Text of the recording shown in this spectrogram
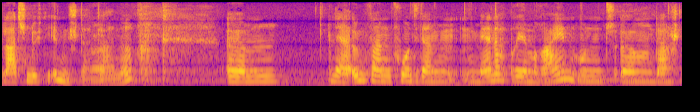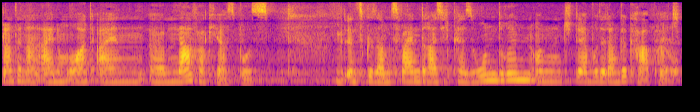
latschen durch die Innenstadt da, ne? Ähm, naja, irgendwann fuhren sie dann mehr nach Bremen rein und ähm, da stand dann an einem Ort ein ähm, Nahverkehrsbus mit insgesamt 32 Personen drin und der wurde dann gekapert.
